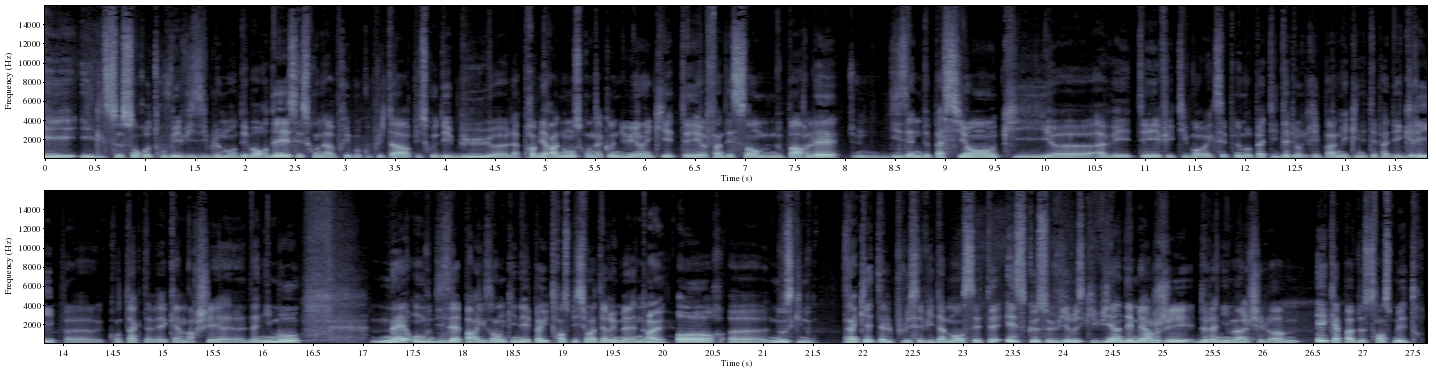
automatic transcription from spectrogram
et ils se sont retrouvés visiblement débordés. C'est ce qu'on a appris beaucoup plus tard, puisqu'au début, euh, la première annonce qu'on a connue, hein, qui était fin décembre, nous parlait d'une dizaine de patients qui avaient été effectivement avec ces pneumopathies d'allure grippale, mais qui n'étaient pas des grippes, contact avec un marché d'animaux mais on vous disait par exemple qu'il n'y avait pas eu de transmission interhumaine. Or, nous, ce qui nous inquiétait le plus, évidemment, c'était est-ce que ce virus qui vient d'émerger de l'animal chez l'homme est capable de se transmettre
